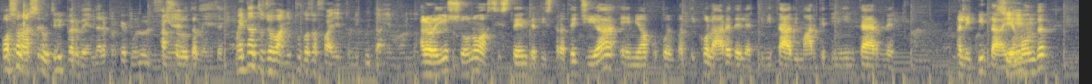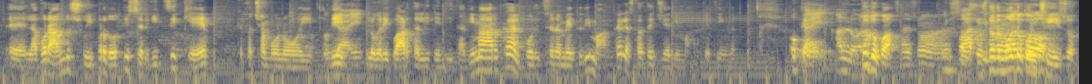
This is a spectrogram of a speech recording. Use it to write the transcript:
possono essere utili per vendere perché quello è il fine. assolutamente. Ma intanto Giovanni, tu cosa fai dentro Liquid Diamond? Allora, io sono assistente di strategia e mi occupo in particolare delle attività di marketing interne a Liquid Sì. Diamond, eh, lavorando sui prodotti e servizi che, che facciamo noi. Quindi Ok. quello che riguarda l'identità di marca, il posizionamento di marca e la strategia di marketing. Ok, Eh, allora Tutto qua, eh, sono, Infatti, sono stato molto dato- conciso.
